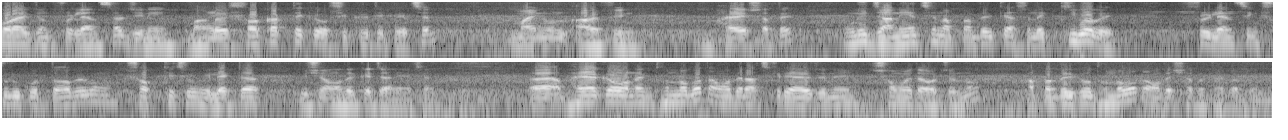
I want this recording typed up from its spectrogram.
করা একজন ফ্রিল্যান্সার যিনি বাংলাদেশ সরকার থেকে স্বীকৃতি পেয়েছেন মাইনুল আরফিন ভাইয়ের সাথে। উনি জানিয়েছেন আপনাদেরকে আসলে কীভাবে ফ্রিল্যান্সিং শুরু করতে হবে এবং সব কিছু মিলে একটা বিষয় আমাদেরকে জানিয়েছেন। ভাইয়াকে অনেক ধন্যবাদ আমাদের আজকের আয়োজনে সময় দেওয়ার জন্য। আপনাদেরকেও ধন্যবাদ আমাদের সাথে থাকার জন্য।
